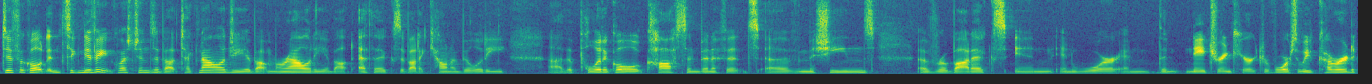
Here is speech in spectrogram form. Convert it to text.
difficult and significant questions about technology, about morality, about ethics, about accountability, uh, the political costs and benefits of machines, of robotics in, in war, and the nature and character of war. So, we've covered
